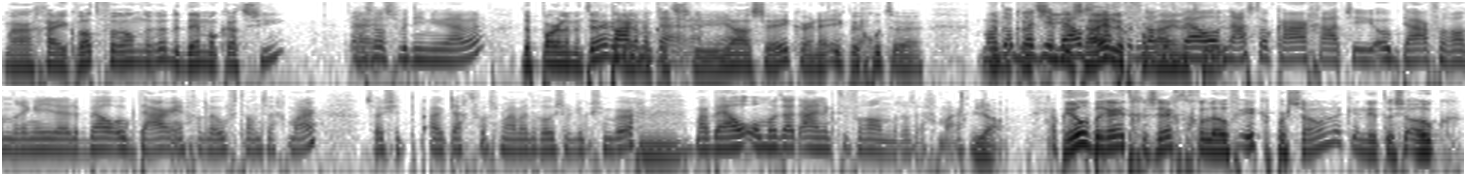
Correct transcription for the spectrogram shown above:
Maar ga ik wat veranderen? De democratie? Ja, zoals we die nu hebben? De parlementaire, Parlementaire, democratie, ja. ja. zeker. Nee, ik ben goed. eh Want omdat je wel is heilig zegt dat het wel natuurlijk. naast elkaar gaat, je ook daar veranderingen, je er wel ook daarin gelooft dan, zeg maar. Zoals je het uitlegt volgens mij met Rosa Luxemburg. Mm, Maar wel om het uiteindelijk te veranderen, zeg maar. Ja. Heel breed gezegd geloof ik persoonlijk, en dit is ook,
